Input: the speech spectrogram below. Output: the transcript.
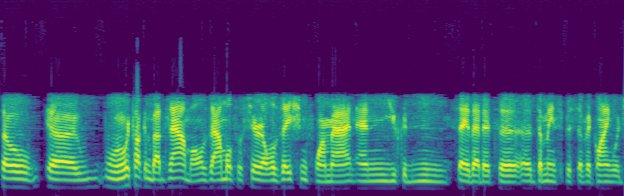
So uh, when we're talking about XAML, XAML is a serialization format, and you could say that it's a, a domain specific language,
